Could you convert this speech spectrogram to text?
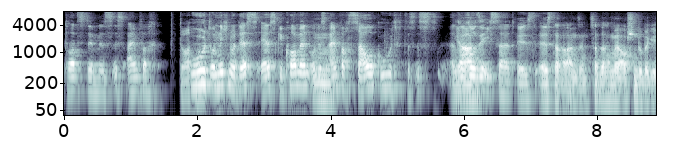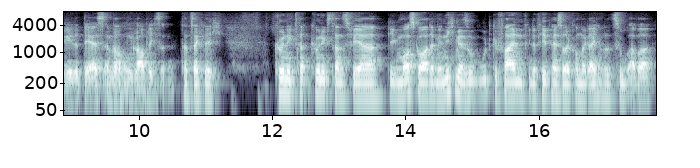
trotzdem, es ist einfach Dortmund. gut und nicht nur das, er ist gekommen und ist Mhm. einfach saugut. Das ist, also Ja. so sehe ich es halt. Er ist, er ist der Wahnsinn. Da haben wir auch schon drüber geredet. Der ist einfach unglaublich. Tatsächlich König, Königstransfer gegen Moskau hat er mir nicht mehr so gut gefallen. Viele Fehlpässe, da kommen wir gleich noch dazu, aber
